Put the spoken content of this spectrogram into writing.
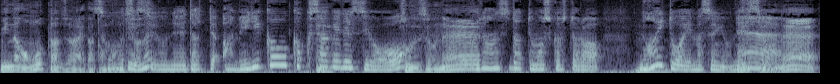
みんなが思ったんじゃないかと思うんですよね。そうですよね。だってアメリカを格下げですよ。そうですよね。フランスだってもしかしたらないとは言いませんよね。うん、ですよね。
